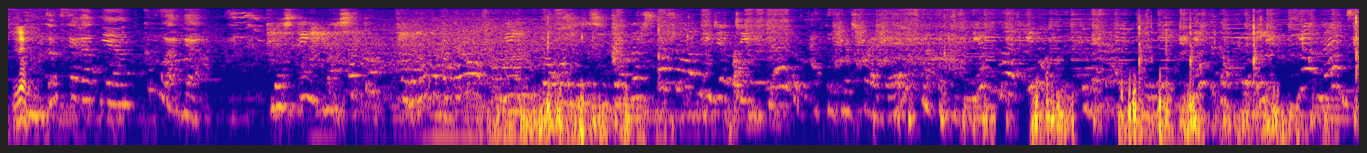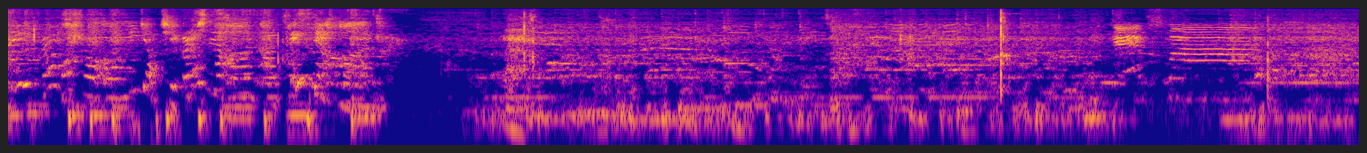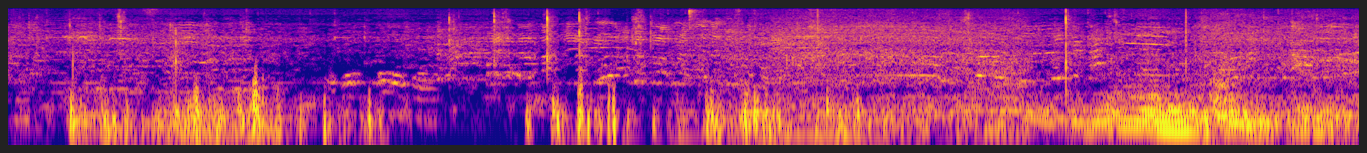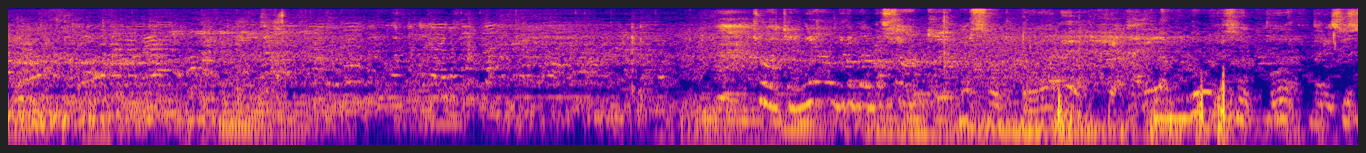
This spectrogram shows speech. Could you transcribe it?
Mineral, Yes. untuk sehatnya keluarga. Besti, basah tuh. Padahal pakai rokok nih. Rokok itu sejaga spesial di Japci. Lalu, Active Fragrance, makin dia buat itu. Udah saat ini, dia tetap kering. Ya, man, stay fresh. Show on di Japci. Freshnya on, taste-nya on.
